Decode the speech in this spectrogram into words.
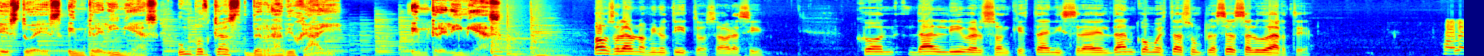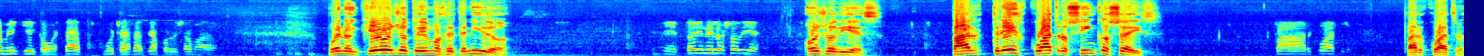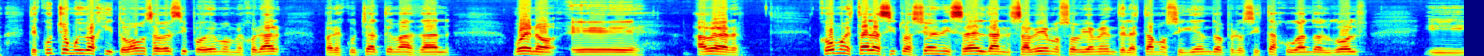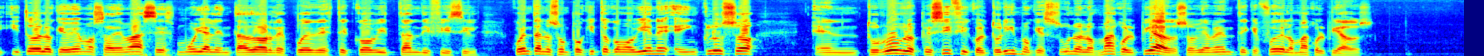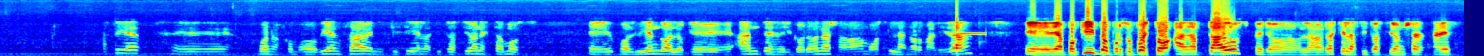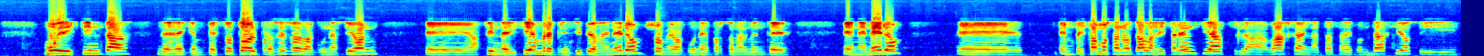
Esto es Entre líneas, un podcast de Radio High. Entre líneas. Vamos a hablar unos minutitos, ahora sí, con Dan Liberson, que está en Israel. Dan, ¿cómo estás? Un placer saludarte. Hola Miki, ¿cómo estás? Muchas gracias por el llamado. Bueno, ¿en qué hoyo te hemos detenido? Estoy en el hoyo 10. Hoyo 10. Par 3, 4, 5, 6. Par 4. Par 4. Te escucho muy bajito. Vamos a ver si podemos mejorar para escucharte más, Dan. Bueno, eh, a ver, ¿cómo está la situación en Israel, Dan? Sabemos, obviamente, la estamos siguiendo, pero si estás jugando al golf y, y todo lo que vemos además es muy alentador después de este COVID tan difícil. Cuéntanos un poquito cómo viene e incluso en tu rubro específico, el turismo, que es uno de los más golpeados, obviamente, que fue de los más golpeados. Es. Eh, bueno, como bien saben y si siguen la situación, estamos eh, volviendo a lo que antes del corona llamábamos la normalidad. Eh, de a poquito, por supuesto, adaptados, pero la verdad es que la situación ya es muy distinta desde que empezó todo el proceso de vacunación a fin de diciembre, principios de enero. Yo me vacuné personalmente en enero. empezamos a notar las diferencias, la baja en la tasa de contagios y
